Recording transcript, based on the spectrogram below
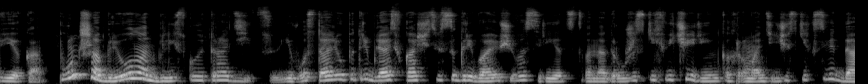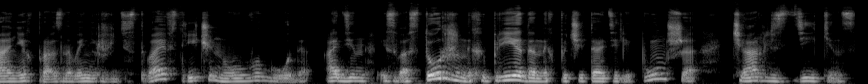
века пунш обрел английскую традицию. Его стали употреблять в качестве согревающего средства на дружеских вечеринках, романтических свиданиях, праздновании Рождества и встречи Нового года. Один из восторженных и преданных почитателей пунша Чарльз Диккенс.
